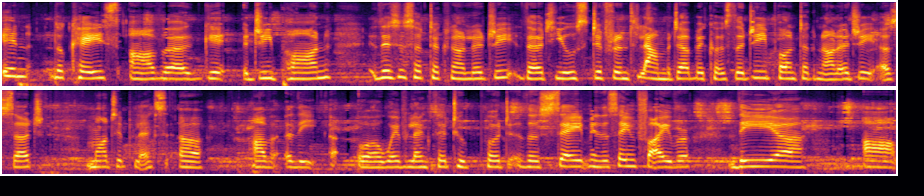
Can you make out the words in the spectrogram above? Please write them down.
in the case of uh, GPON, this is a technology that uses different lambda because the GPON technology as such multiplex uh, of the uh, wavelength to put the same in the same fiber the uh, uh,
